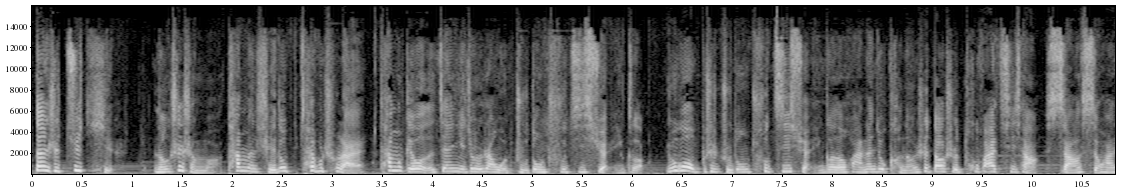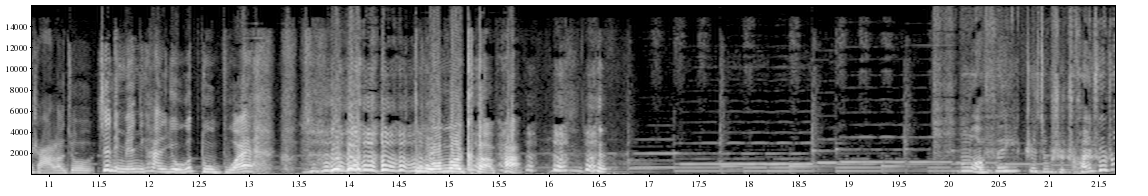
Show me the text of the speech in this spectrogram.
但是具体能是什么，他们谁都猜不出来。他们给我的建议就是让我主动出击选一个。如果我不是主动出击选一个的话，那就可能是当时突发奇想，想喜欢啥了就。这里面你看有个赌博，哎，多么可怕！莫非这就是传说中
